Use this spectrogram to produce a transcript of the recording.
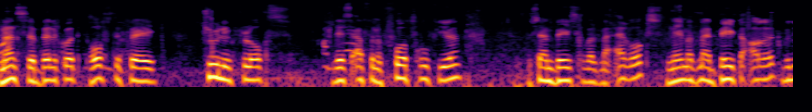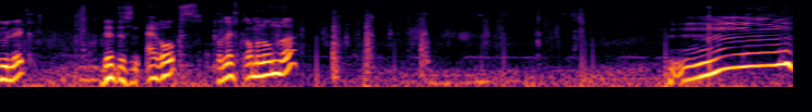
Mensen, binnenkort op Hof TV, tuning vlogs. Dit is even een voorproefje. We zijn bezig met mijn Aerox. Nee, met mijn Beta Arc bedoel ik. Dit is een Aerox. Wat ligt er allemaal onder? Mm,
